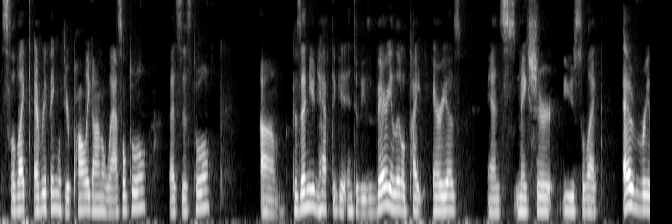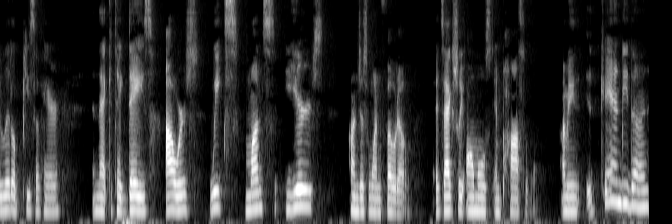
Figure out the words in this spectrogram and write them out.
select everything with your polygonal lasso tool that's this tool. Um because then you'd have to get into these very little tight areas and make sure you select every little piece of hair. And that could take days hours weeks months years on just one photo. It's actually almost impossible. I mean it can be done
